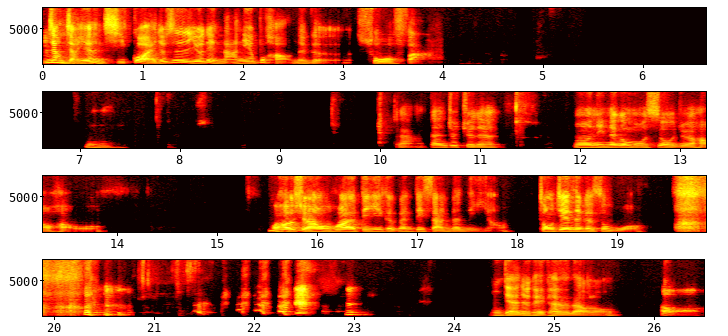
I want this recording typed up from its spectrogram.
这样讲也很奇怪，就是有点拿捏不好那个说法。嗯，对啊，但是就觉得，哦，你那个模式我觉得好好哦，我好喜欢我画的第一个跟第三个你哦，中间那个是我，你等下就可以看得到喽。好啊，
